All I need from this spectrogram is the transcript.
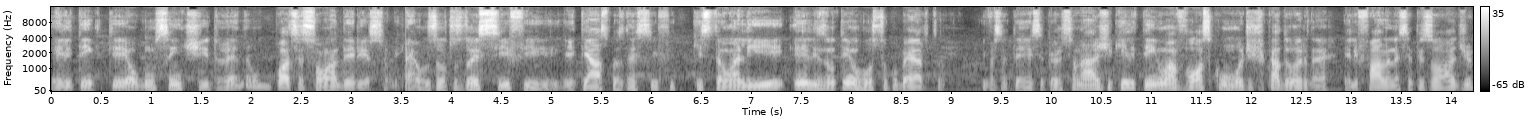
ele tem que ter algum sentido. Né? Não pode ser só um adereço ali. É, os outros dois Sif, entre aspas, né, Sif, que estão ali, eles não têm o rosto coberto. E você tem esse personagem que ele tem uma voz com um modificador, né? Ele fala nesse episódio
